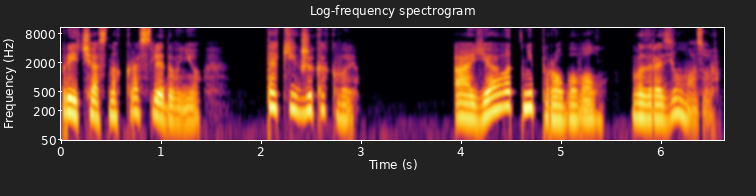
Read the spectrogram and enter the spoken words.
причастных к расследованию, таких же, как вы. А я вот не пробовал, возразил Мазур.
